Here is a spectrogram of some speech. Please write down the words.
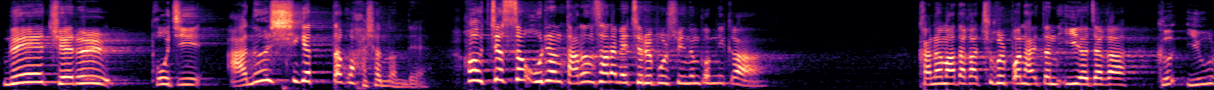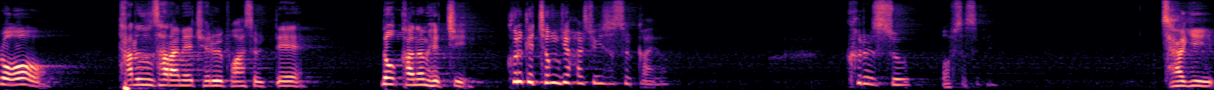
내 죄를 보지 않으시겠다고 하셨는데 어째서 우리는 다른 사람의 죄를 볼 수 있는 겁니까? 가늠하다가 죽을 뻔했던 이 여자가 그 이후로 다른 사람의 죄를 보았을 때 너 가늠했지? 그렇게 정죄할 수 있었을까요? 그럴 수 없었습니다 자기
